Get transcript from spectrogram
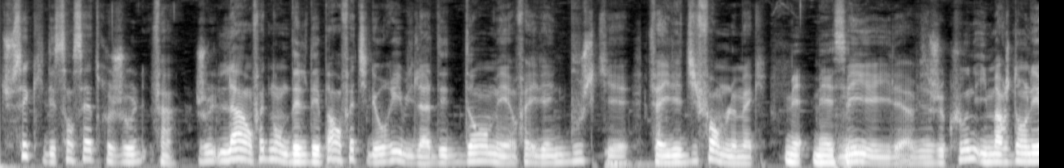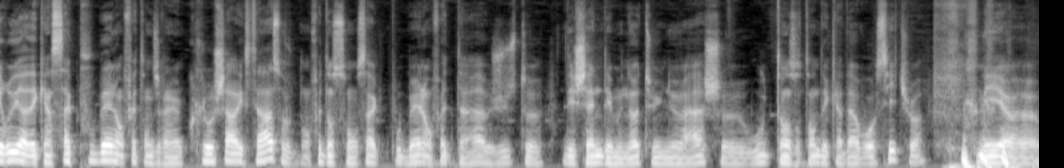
Tu sais qu'il est censé être joli. Enfin, Là, en fait, non, dès le départ, en fait, il est horrible. Il a des dents, mais enfin, il a une bouche qui est. Enfin, il est difforme, le mec. Mais, mais, mais il a un visage de clown. Il marche dans les rues avec un sac poubelle. En fait, on dirait un clochard, etc. Sauf en fait, dans son sac poubelle, en fait, t'as juste euh, des chaînes, des menottes, une hache, euh, ou de temps en temps des cadavres aussi, tu vois. mais, euh,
